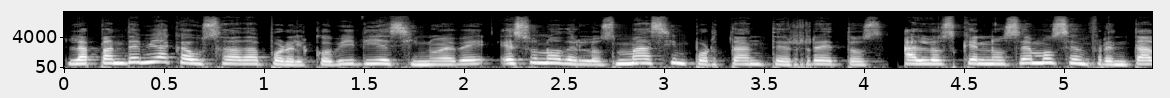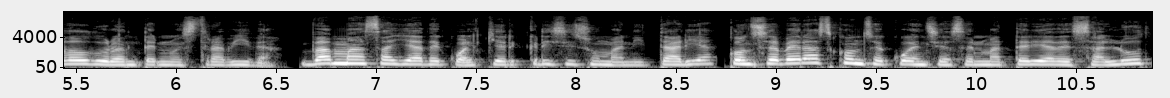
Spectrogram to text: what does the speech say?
La pandemia causada por el COVID-19 es uno de los más importantes retos a los que nos hemos enfrentado durante nuestra vida. Va más allá de cualquier crisis humanitaria, con severas consecuencias en materia de salud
